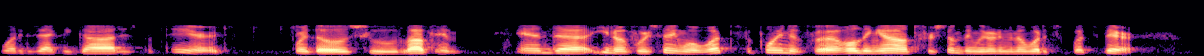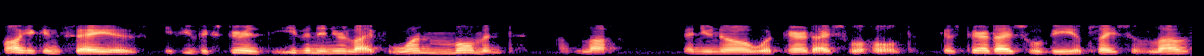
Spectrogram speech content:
what exactly God has prepared for those who love Him. And uh, you know, if we're saying, well, what's the point of uh, holding out for something we don't even know what it's, what's there? All you can say is, if you've experienced even in your life one moment of love, then you know what paradise will hold. Because paradise will be a place of love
